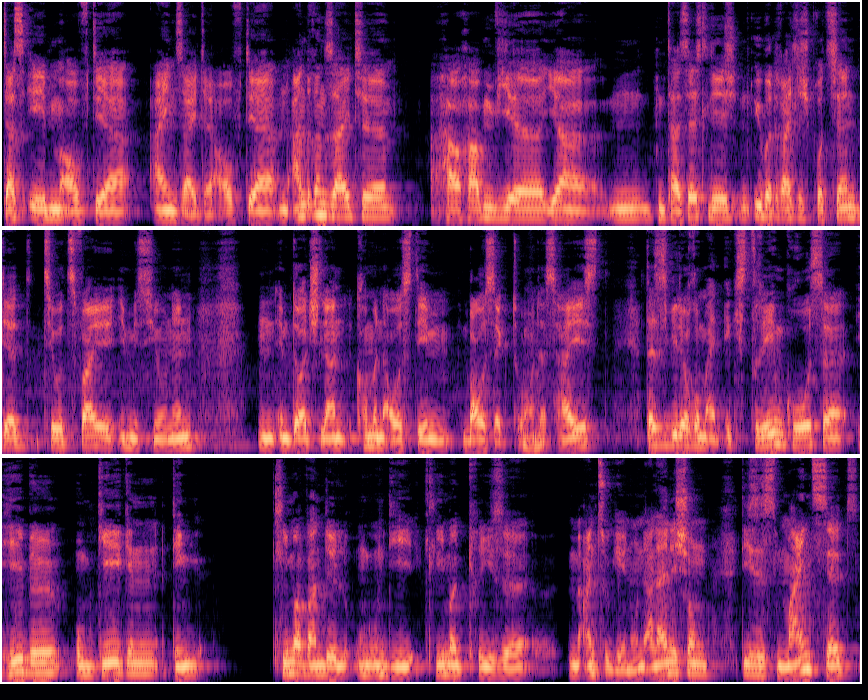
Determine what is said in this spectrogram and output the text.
Das eben auf der einen Seite. Auf der anderen Seite haben wir ja tatsächlich über 30 Prozent der CO2-Emissionen in Deutschland kommen aus dem Bausektor. Mhm. Das heißt, das ist wiederum ein extrem großer Hebel, um gegen den Klimawandel und die Klimakrise anzugehen. Und alleine schon dieses Mindset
